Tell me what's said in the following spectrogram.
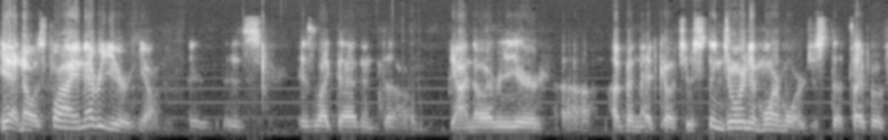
Yeah, no, it's fine. Every year, you know, is is like that, and um, yeah, I know every year uh, I've been the head coach, just enjoying it more and more. Just the type of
